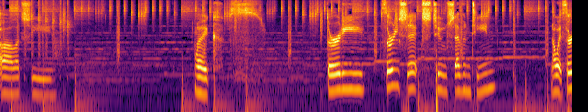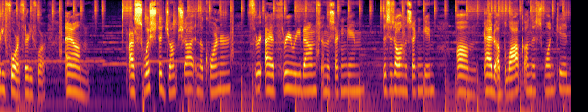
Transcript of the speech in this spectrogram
uh, let's see, like 30, 36 to 17. No, wait, 34, 34. And um, I swished the jump shot in the corner. Three, I had three rebounds in the second game. This is all in the second game. Um, I had a block on this one kid.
